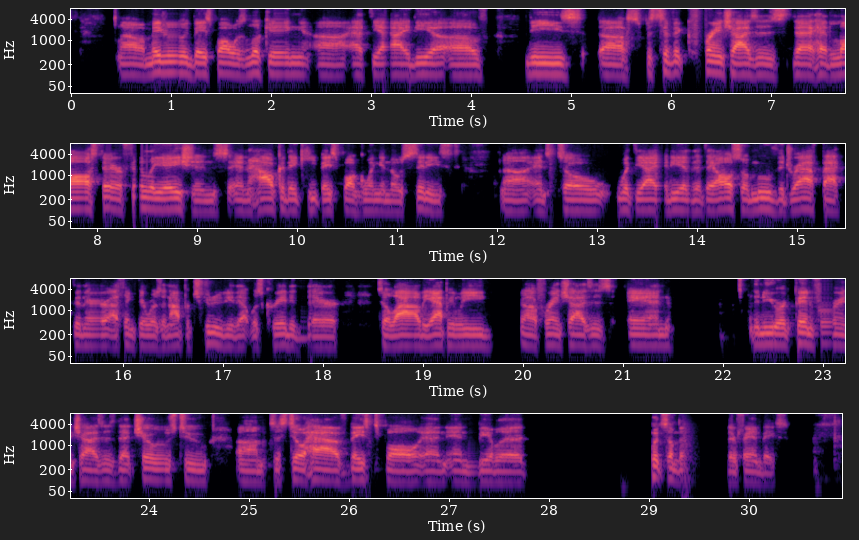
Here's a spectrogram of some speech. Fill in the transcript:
uh, Major League Baseball was looking uh, at the idea of these uh, specific franchises that had lost their affiliations and how could they keep baseball going in those cities. Uh, and so, with the idea that they also moved the draft back in there, I think there was an opportunity that was created there to allow the Appy League uh, franchises and the New York Penn franchises that chose to um, to still have baseball and and be able to put something their fan base.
